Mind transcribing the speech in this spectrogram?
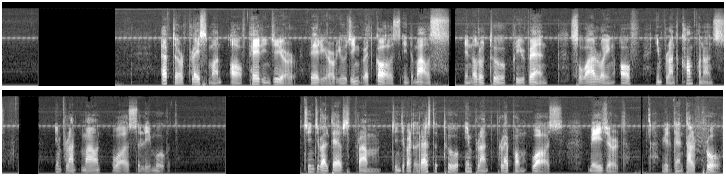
After placement of pharyngeal barrier using wet gauze in the mouth in order to prevent swallowing of implant components, implant mount was removed gingival depth from gingival crest to implant platform was measured with dental probe.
